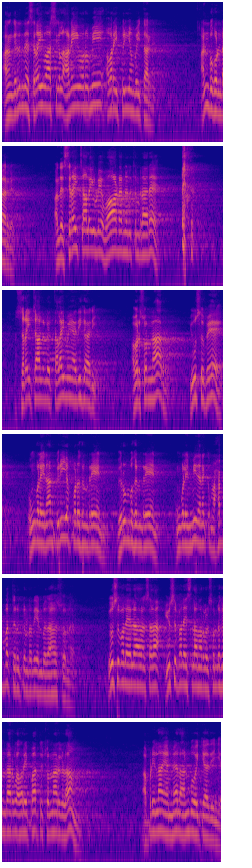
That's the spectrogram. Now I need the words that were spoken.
அங்கிருந்த சிறைவாசிகள் அனைவருமே அவரை பிரியம் வைத்தார்கள். அன்பு கொண்டார்கள். அந்த சிறைச்சாலையுடைய வார்டன் இருக்கின்றாரே. சிறைச்சாலையுடைய தலைமை அதிகாரி. அவர் சொன்னார் யூசுஃபே உங்களை நான் பிரியப்படுகின்றேன் விரும்புகின்றேன் உங்களின் மீது எனக்கு மஹப்பத் இருக்கின்றது என்பதாக சொன்னார். யூசுப் அலை இஸ்லாம் யூசுப் அலை இஸ்லாம் அவர்கள் சொல்லுகின்றார்கள் அவரை பார்த்து சொன்னார்களாம்? அப்படிலாம் என் மேலே அன்பு வைக்காதீங்க.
